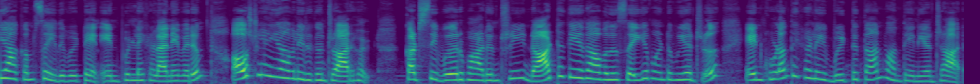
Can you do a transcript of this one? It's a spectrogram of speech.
தியாகம் செய்துவிட்டேன். என் பிள்ளைகள் அனைவரும் ஆஸ்திரேலியாவில் இருக்கின்றார்கள். கட்சி வேறுபாடின்றி நாட்டுக்கு ஏதாவது செய்ய வேண்டும் என்று என் குழந்தைகளை விட்டுத்தான் வந்தேன் என்றார்.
